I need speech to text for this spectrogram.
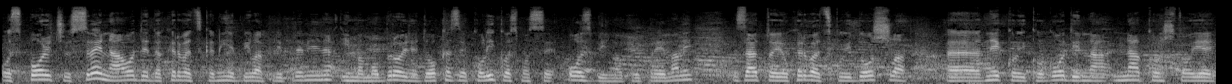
Osporit ću sve navode da Hrvatska nije bila pripremljena. Imamo brojne dokaze koliko smo se ozbiljno pripremali. Zato je u Hrvatsku i došla e, nekoliko godina nakon što je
